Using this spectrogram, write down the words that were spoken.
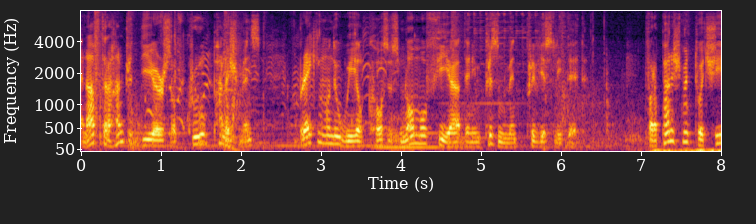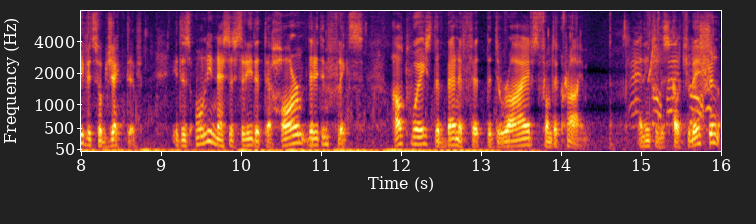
and after a hundred years of cruel punishments, breaking on the wheel causes no more fear than imprisonment previously did. For a punishment to achieve its objective, it is only necessary that the harm that it inflicts outweighs the benefit that derives from the crime. And into this calculation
